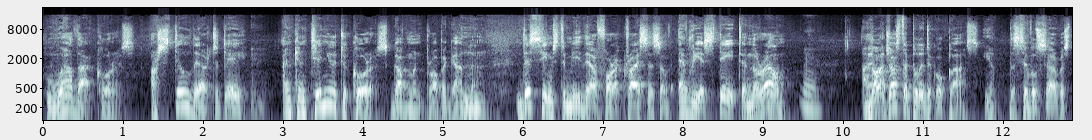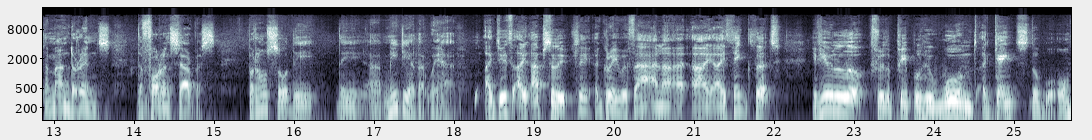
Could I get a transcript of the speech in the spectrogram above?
who were that chorus are still there today and continue to chorus government propaganda. This seems to me, therefore, a crisis of every estate in the realm. Not just the political class, Yeah. the civil service, the mandarins, the foreign service, but also the, the uh, media that we have. I do. I absolutely agree with that, and I, I, I think that if you look through the people who warned against the war,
